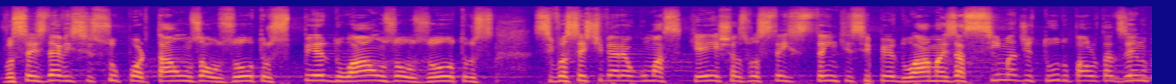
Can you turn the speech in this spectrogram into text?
Vocês devem se suportar uns aos outros, perdoar uns aos outros. Se vocês tiverem algumas queixas, vocês têm que se perdoar, mas acima de tudo, Paulo está dizendo:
